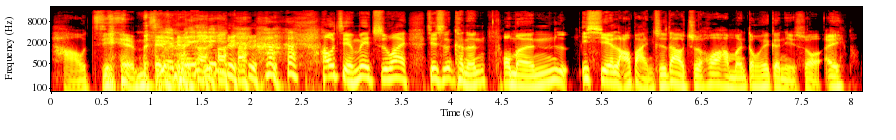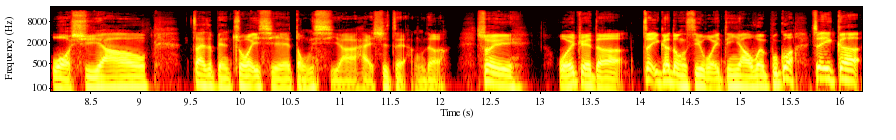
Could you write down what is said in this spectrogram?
好姐妹，姐妹，好姐妹之外，其实可能我们一些老板知道之后，他们都会跟你说：“哎，我需要在这边做一些东西啊，还是怎样的？”所以。我会觉得这一个东西我一定要问，不过这一个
